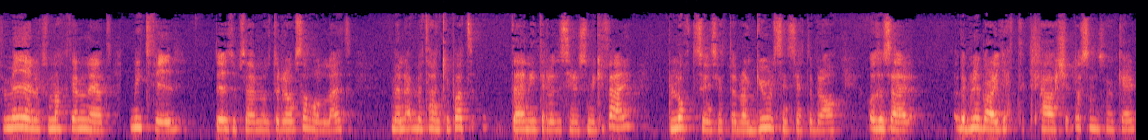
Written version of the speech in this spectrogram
för mig är liksom nackdelen är att mitt feed, det är typ så här mot det rosa hållet. Men med tanke på att den inte reducerar så mycket färg, blått syns jättebra, gult syns jättebra. Och så, så här, det blir bara jätteklashigt och sådana saker.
